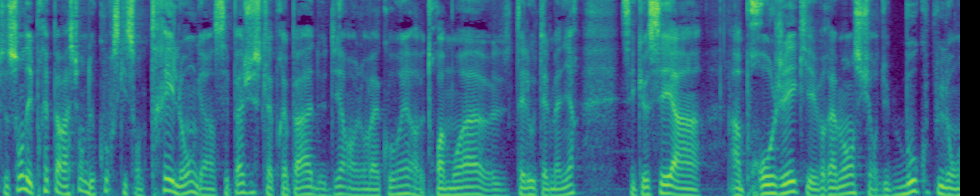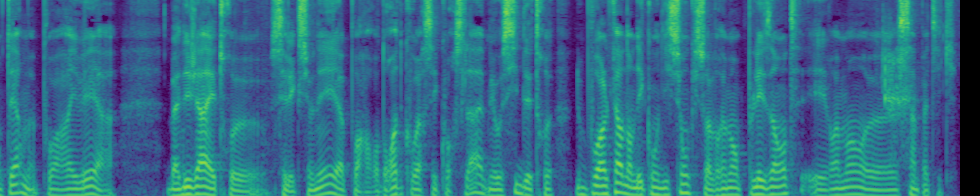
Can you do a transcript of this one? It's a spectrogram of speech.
Ce sont des préparations de courses qui sont très longues. Hein. C'est pas juste la prépa de dire on va courir trois mois telle ou telle manière. C'est que c'est un un projet qui est vraiment sur du beaucoup plus long terme pour arriver à bah déjà être sélectionné, à pouvoir avoir droit de courir ces courses-là, mais aussi de pouvoir le faire dans des conditions qui soient vraiment plaisantes et vraiment euh, sympathiques.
